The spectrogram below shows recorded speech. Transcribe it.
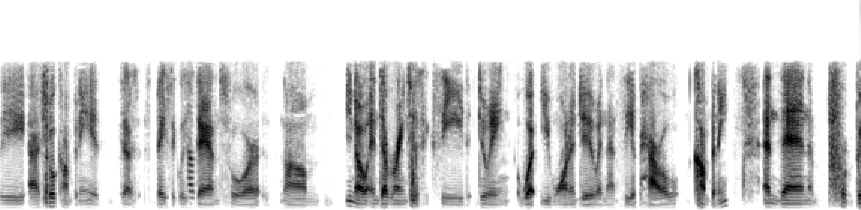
the actual company it just basically okay. stands for um you know, endeavoring to succeed doing what you want to do, and that's the apparel company. And then pr-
